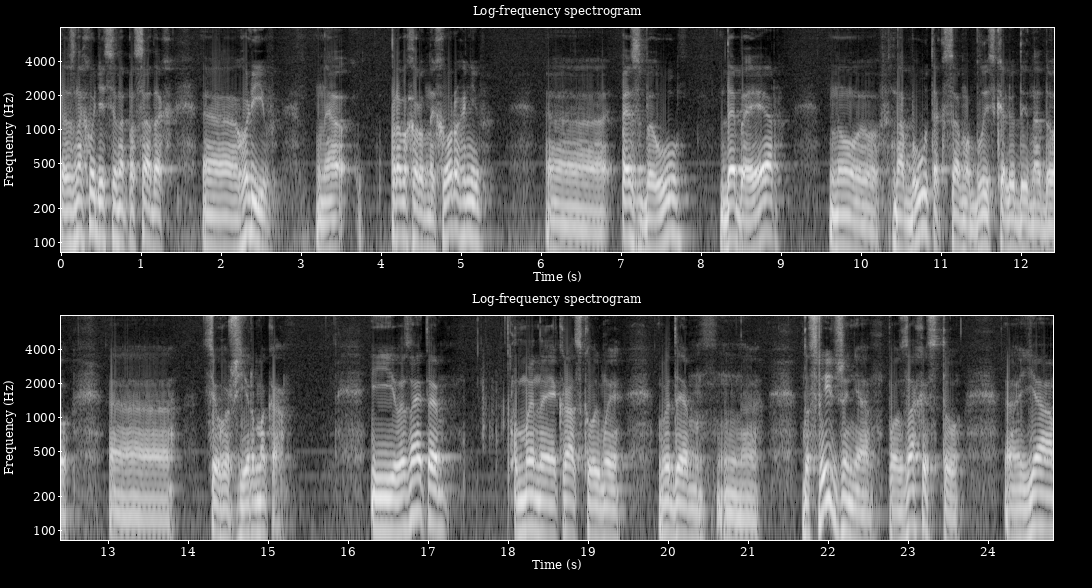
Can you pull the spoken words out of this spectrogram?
знаходяться на посадах е, голів е, правоохоронних органів, е, СБУ, ДБР, ну, НАБУ, так само близька людина до е, цього ж Єрмака. І ви знаєте, у мене якраз коли ми ведемо дослідження по захисту, е, я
